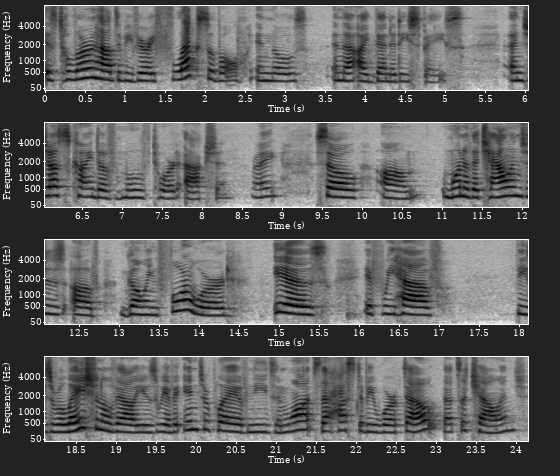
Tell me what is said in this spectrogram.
is to learn how to be very flexible in, those, in that identity space and just kind of move toward action, right? So, um, one of the challenges of going forward is if we have these relational values, we have an interplay of needs and wants that has to be worked out. That's a challenge.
